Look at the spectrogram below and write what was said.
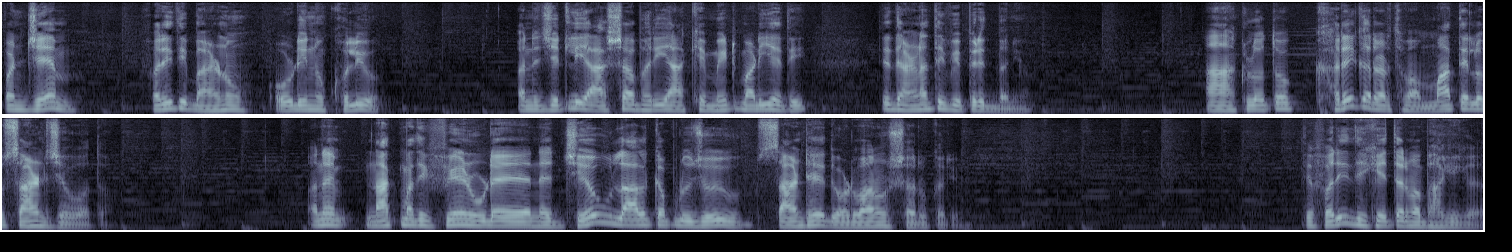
પણ જેમ ફરીથી બારણું ઓરડીનું ખોલ્યું અને જેટલી આશાભરી આંખે મીટ માડી હતી, તે ધારણાથી વિપરીત બન્યું. આ આંકલો તો ખરેખર અર્થમાં માતેલો સાંઠ જેવો હતો. અને નાકમાંથી ફેણ ઉડે અને જેવું લાલ કપડું જોયું સાંઠે દોડવાનું શરૂ કર્યું. તે ફરીથી ખેતરમાં ભાગી ગયો.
